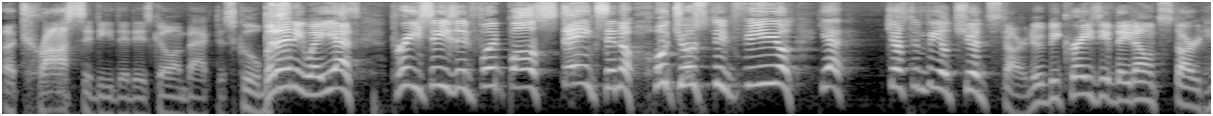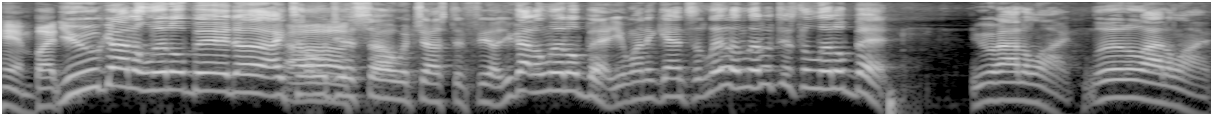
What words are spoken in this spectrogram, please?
atrocity that is going back to school. But anyway, yes, preseason football stinks and oh Justin Fields. Yeah, Justin Fields should start. It would be crazy if they don't start him. But You got a little bit. Uh, I told Uh, you so with Justin Field. You got a little bit. You went against a little, little, just a little bit. You were out of line. Little out of line.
